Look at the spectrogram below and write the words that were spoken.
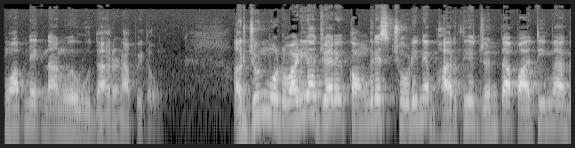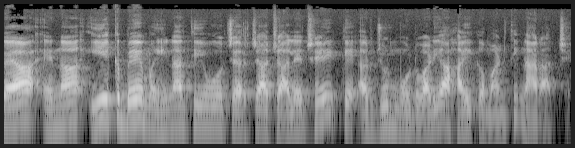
હું આપને એક નાનું એવું ઉદાહરણ આપી દઉં. અર્જુન મોઢવાડિયા જ્યારે કોંગ્રેસ છોડીને ભારતીય જનતા પાર્ટીમાં ગયા, એના એક બે મહિનાથી એવો ચર્ચા ચાલે છે કે અર્જુન મોઢવાડિયા હાઈકમાન્ડથી નારાજ છે.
